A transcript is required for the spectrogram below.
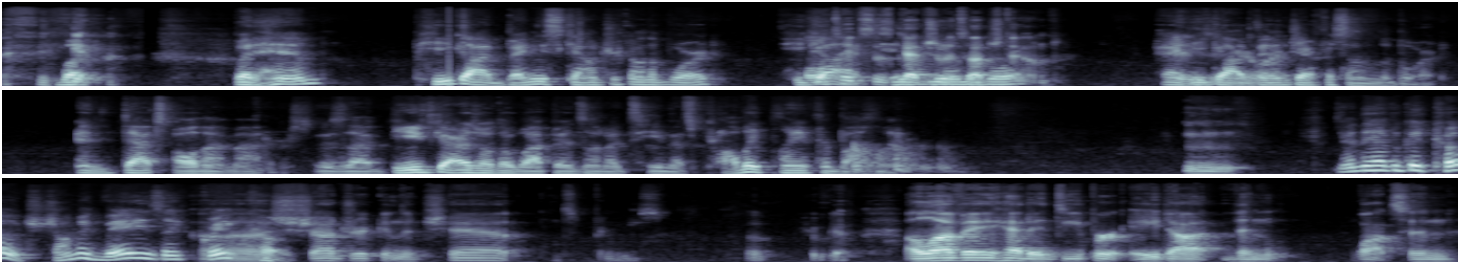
But yeah. but him, he got Benny Skowronek on the board. He all got takes is catching a touchdown. Board, and he got Van Jefferson on the board. And that's all that matters is that these guys are the weapons on a team that's probably playing for behind. Mm. And they have a good coach. Sean McVay is a great uh, coach. Shadrick in the chat. Let's bring this. Oh, here we go. Alave had a deeper A dot than Watson.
